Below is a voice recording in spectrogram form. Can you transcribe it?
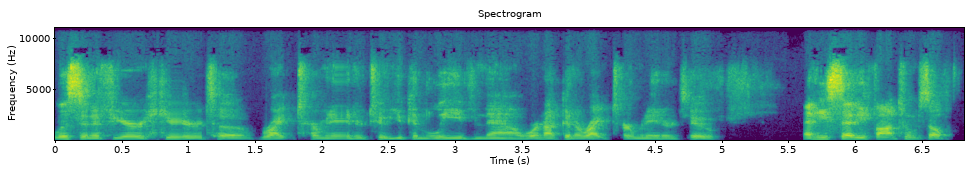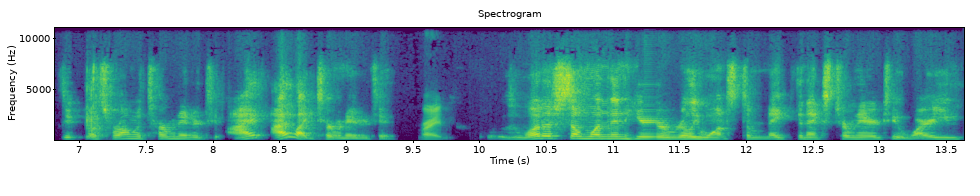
"Listen, if you're here to write Terminator 2, you can leave now. We're not going to write Terminator 2." And he said he thought to himself, "What's wrong with Terminator 2? I I like Terminator 2. Right. What if someone in here really wants to make the next Terminator 2? Why are you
